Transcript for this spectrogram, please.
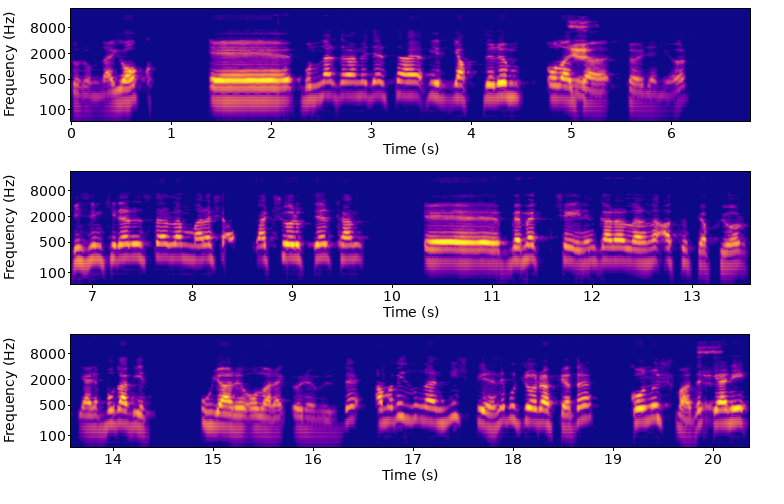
durumda. Yok. E, bunlar devam ederse bir yaptırım olacağı evet. söyleniyor. Bizimkiler ısrarla Maraş'a kaçıyoruz derken e, Bemek şeyinin kararlarına atıf yapıyor. Yani bu da bir uyarı olarak önümüzde. Ama biz bunların hiçbirini bu coğrafyada konuşmadık. Evet. Yani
